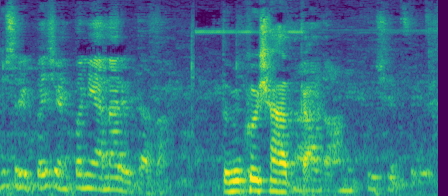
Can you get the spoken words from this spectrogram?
दुसरे पेशंट पण येणार आहेत आता. तुम्ही खुश आहात का? आम्ही खुश आहेत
